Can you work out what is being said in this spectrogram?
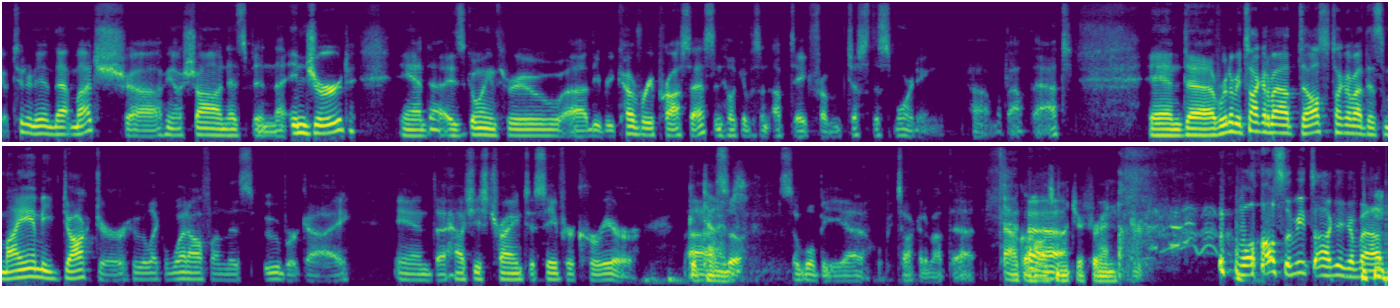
you know, tuning in that much, uh, you know, Sean has been uh, injured and uh, is going through uh, the recovery process, and he'll give us an update from just this morning. Um, about that, and uh, we're going to be talking about also talking about this Miami doctor who like went off on this Uber guy, and uh, how she's trying to save her career. Good Uh, times. so, so we'll be uh, we'll be talking about that. Alcohol uh, not your friend. we'll also be talking about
